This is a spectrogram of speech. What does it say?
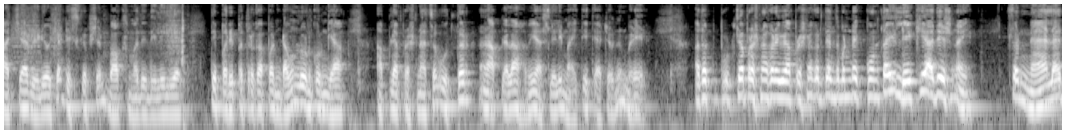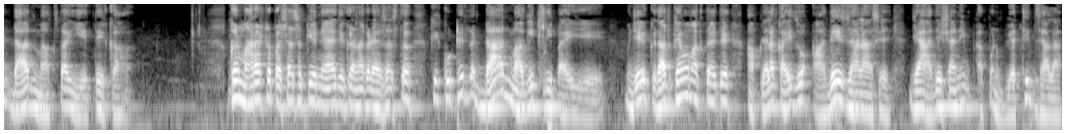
आजच्या व्हिडिओच्या डिस्क्रिप्शन बॉक्समध्ये दिलेली आहे. ते परिपत्रक आपण डाउनलोड करून घ्या. आपल्या प्रश्नाचं उत्तर आणि आपल्याला हवी असलेली माहिती त्याच्यातून मिळेल. आता पुढच्या प्रश्नाकडे या प्रश्नकर्त्यांचं म्हणणं आहे कोणताही लेखी आदेश नाही. तर न्यायालयात दाद मागता येते का? कारण महाराष्ट्र प्रशासकीय न्यायाधिकरणाकडे असं असतं की कुठे तर दाद मागितली पाहिजे. म्हणजे दाद केव्हा मागता येते? आपल्याला काही जो आदेश झाला असेल ज्या आदेशाने आपण व्यथित झाला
